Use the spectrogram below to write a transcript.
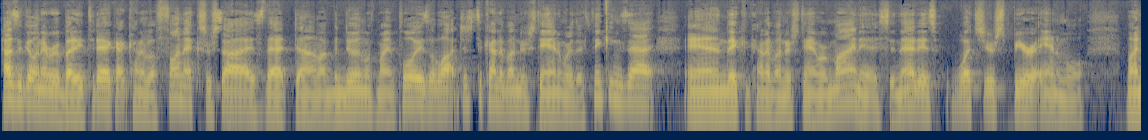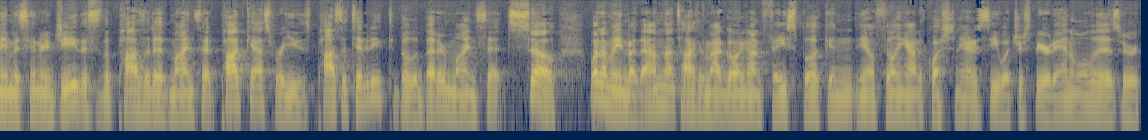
How's it going, everybody? Today I got kind of a fun exercise that um, I've been doing with my employees a lot just to kind of understand where their thinking's at and they can kind of understand where mine is. And that is, what's your spirit animal? My name is Henry G. This is the Positive Mindset Podcast where I use positivity to build a better mindset. So, what I mean by that? I'm not talking about going on Facebook and, you know, filling out a questionnaire to see what your spirit animal is or,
